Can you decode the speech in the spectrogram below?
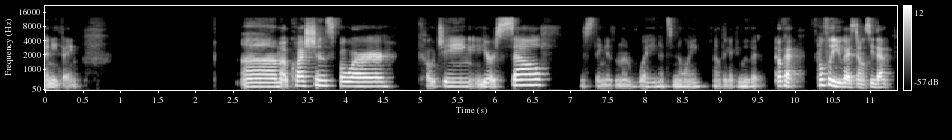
anything? Um, questions for coaching yourself. This thing is in the way and it's annoying. I don't think I can move it. Okay. Hopefully you guys don't see that.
